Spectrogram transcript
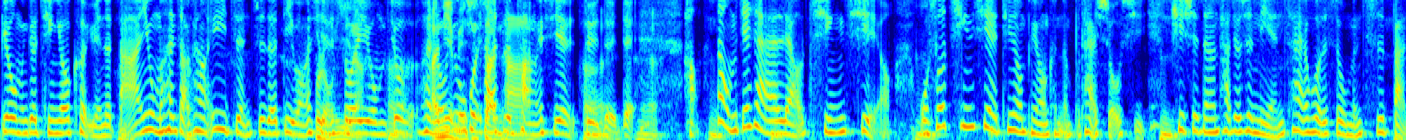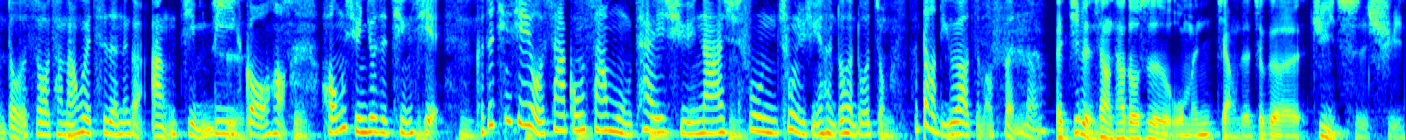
给我们一个情有可原的答案，因为我们很少看到一整只的帝王蟹，所以我们就很容易误会它。是螃蟹。对对对，好，那我们接下来聊青蟹哦。我说青蟹，听众朋友可能不太熟悉，其实呢，它就是年菜或者是我们吃板豆的时候常常会吃的那个昂锦米沟哈。红鲟就是青蟹，可是青蟹有沙公、沙母、菜鲟啊、妇处女鲟很多很多种，它到底又要怎么分呢？哎，基本上它都是我们讲的这个锯齿鲟。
